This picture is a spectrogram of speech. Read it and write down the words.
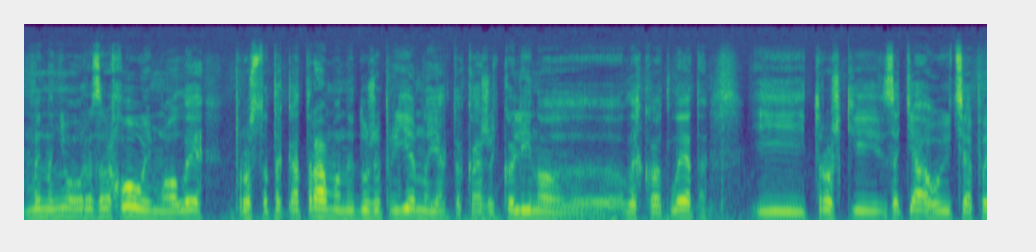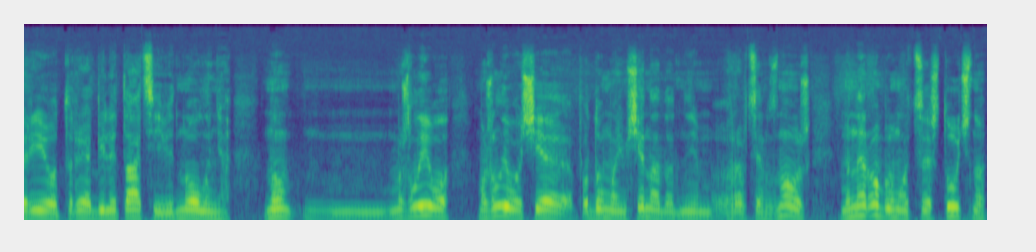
ми на нього розраховуємо, але просто така травма не дуже приємна, як то кажуть, коліно е, легкоатлета. І трошки затягується період реабілітації, відновлення. Ну, можливо, можливо, ще подумаємо ще над одним гравцем. Знову ж, ми не робимо це штучно,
